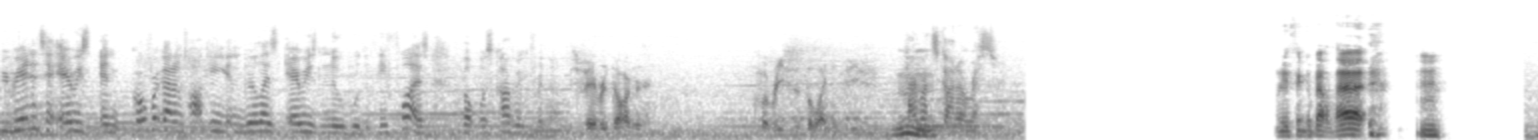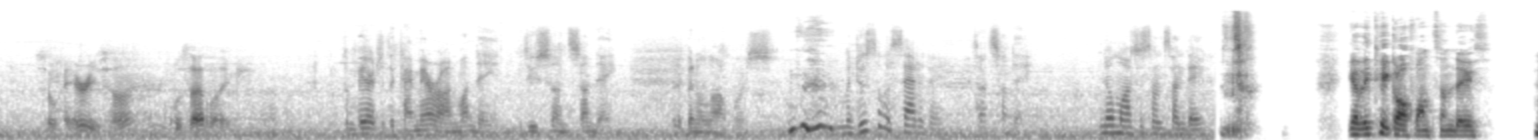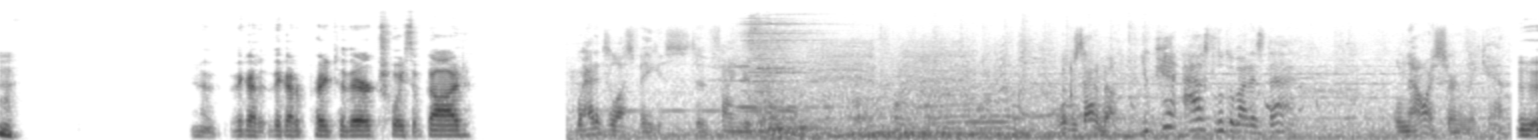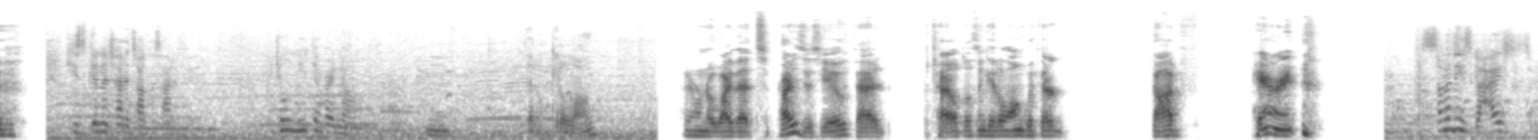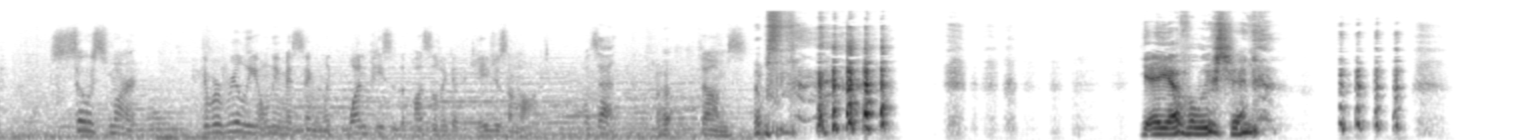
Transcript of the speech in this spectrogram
We ran into Ares, and Grover got him talking and realized Ares knew who the thief was, but was covering for them. His favorite daughter, Clarisse is the lightning thief. Hmm. Chiron's gotta arrest her. What do you think about that? So Ares, huh? What was that like? Compared to the Chimera on Monday and Medusa on Sunday, it would have been a lot worse. Medusa was Saturday. I thought Sunday. No monsters on Sunday. yeah, they take off on Sundays. Hmm. Yeah, they got they got to pray to their choice of God. We're headed to Las Vegas to find your dad. What was that about? You can't ask Luke about his dad. Well, now I certainly can. Ugh. He's gonna try to talk us out of it. We don't need that right now. Hmm. They don't get along. I don't know why that surprises you that a child doesn't get along with their God parent. Some of these guys so smart. They were really only missing like one piece of the puzzle to get the cages unlocked. What's that? Uh, Thumbs. Yay, evolution.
